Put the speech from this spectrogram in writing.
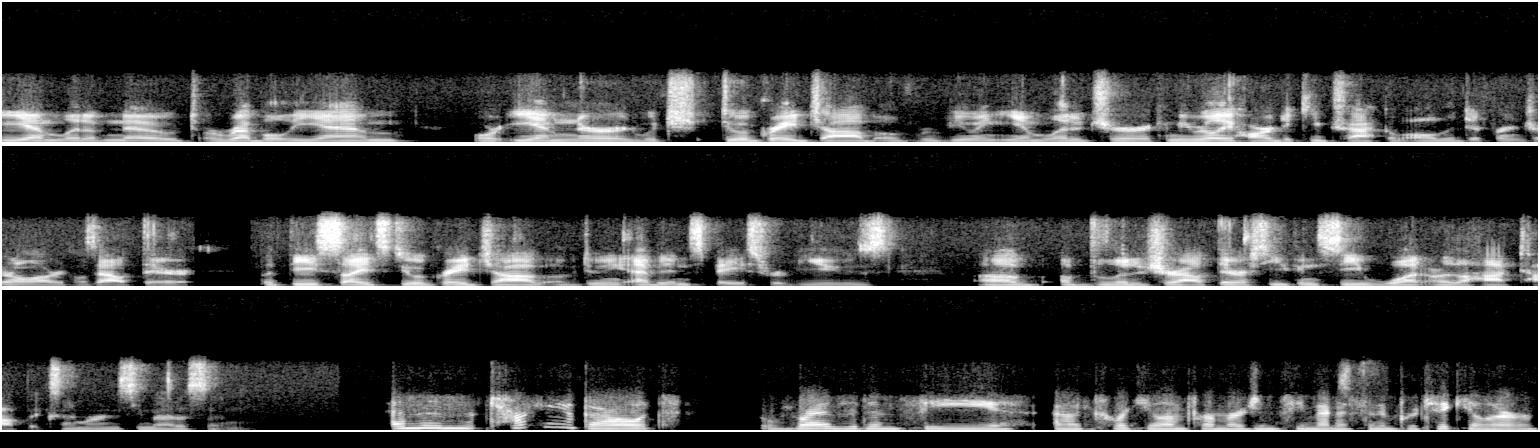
EM Lit of Note or Rebel EM or EM Nerd, which do a great job of reviewing EM literature. It can be really hard to keep track of all the different journal articles out there, but these sites do a great job of doing evidence based reviews of, of the literature out there so you can see what are the hot topics in emergency medicine. And then talking about residency uh, curriculum for emergency medicine in particular,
